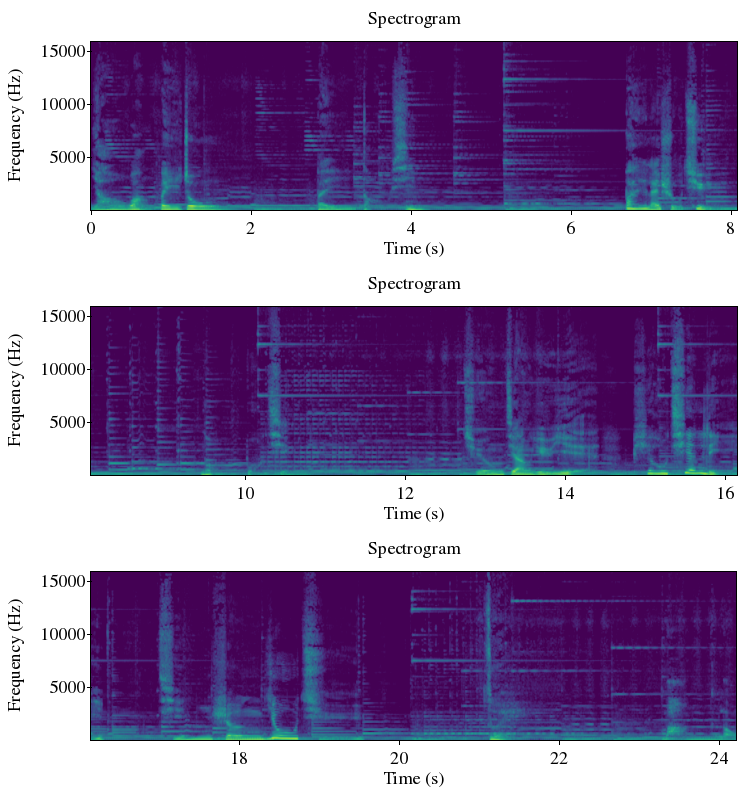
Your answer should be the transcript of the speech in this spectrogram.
遥望杯中北斗星。掰来数去弄不清，琼浆玉液飘千里，琴声幽曲醉朦胧。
